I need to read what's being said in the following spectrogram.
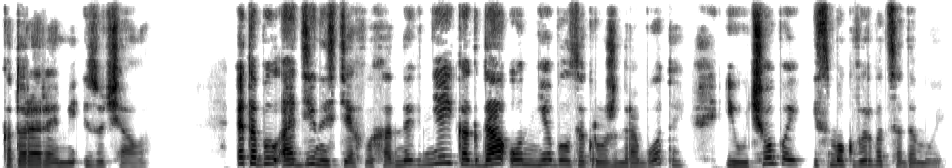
который Реми изучала. Это был один из тех выходных дней, когда он не был загружен работой и учебой и смог вырваться домой.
